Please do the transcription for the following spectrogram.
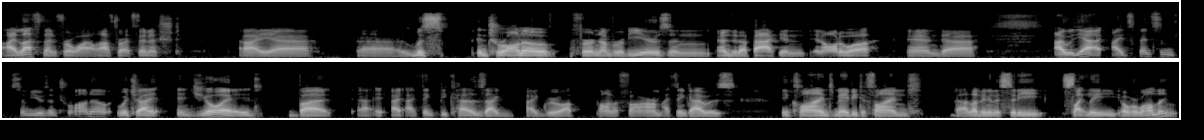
I left then for a while after I finished. I uh, was in Toronto for a number of years and ended up back in, in Ottawa. And uh, I was, yeah, I'd spent some, some years in Toronto, which I enjoyed, but uh, I, I, think because I, I grew up on a farm, I think I was inclined maybe to find uh, living in the city slightly overwhelming,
